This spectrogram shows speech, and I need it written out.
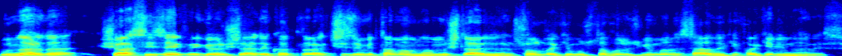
Bunlar da şahsi zevk ve görüşlerde katılarak çizimi tamamlanmış laleler. Soldaki Mustafa Üzgünman'ın sağdaki Fakir'in lalesi.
